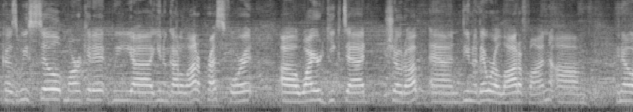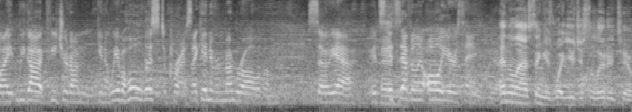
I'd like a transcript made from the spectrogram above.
because we still market it. We, uh, you know, got a lot of press for it. Uh, Wired Geek Dad showed up, and you know, they were a lot of fun. Um, you know, I, we got featured on. You know, we have a whole list of press. I can't even remember all of them. So yeah, it's it's definitely all year thing. And the last thing is what you just alluded to.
